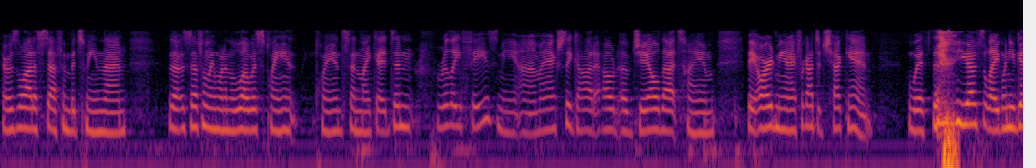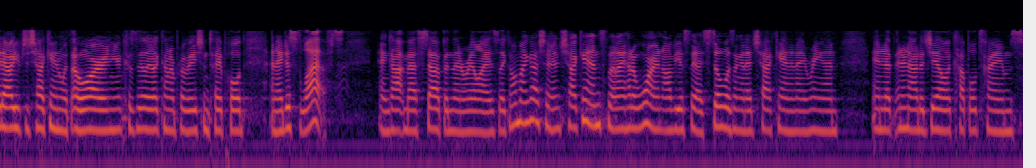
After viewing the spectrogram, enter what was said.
There was a lot of stuff in between then. That was definitely one of the lowest point, points, and like it didn't really faze me. Um, I actually got out of jail that time. They R'd me, and I forgot to check in with the, you have to like when you get out you have to check in with OR and you're because they're like on a probation type hold and I just left and got messed up and then realized like oh my gosh I didn't check in so then I had a warrant obviously I still wasn't going to check in and I ran ended up in and out of jail a couple times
